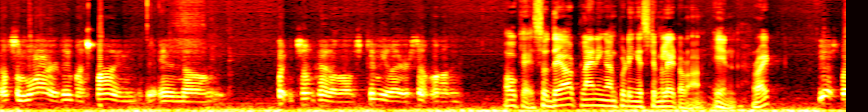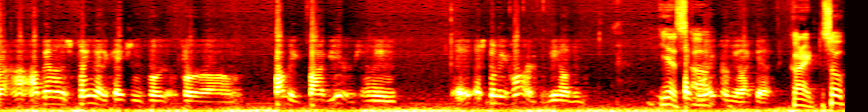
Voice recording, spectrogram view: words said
uh, some wires in my spine and um, putting some kind of a stimulator or something on. Okay, so they are planning on putting a stimulator on in, right? Yes, but I, I've been on this pain medication for for um, probably five years. I mean, it, it's going to be hard, you know, to Yes. take uh, away from you like that. Correct. So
